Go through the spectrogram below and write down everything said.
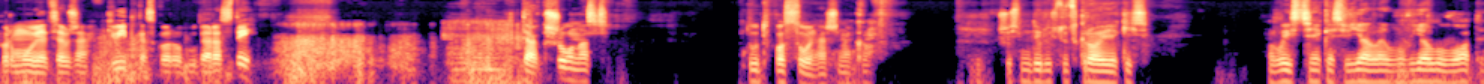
Формується вже квітка, скоро буде рости. Так, що у нас тут по соняшнику? Щось не дивлюсь, тут з краю якісь листя якесь в'яле, в'ялувате.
